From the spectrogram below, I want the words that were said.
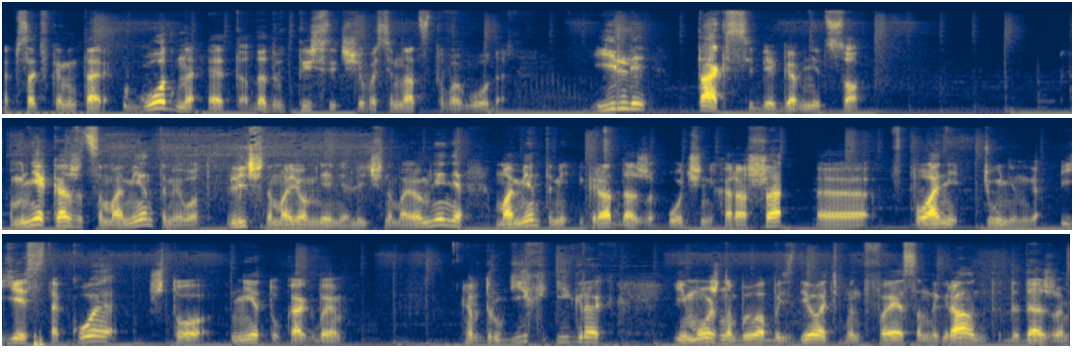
Написать в комментариях, годно это до 2018 года или так себе говнецо. Мне кажется, моментами, вот лично мое мнение, лично мое мнение, моментами игра даже очень хороша э, в плане тюнинга. Есть такое, что нету как бы в других играх, и можно было бы сделать в NFS Underground, да даже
